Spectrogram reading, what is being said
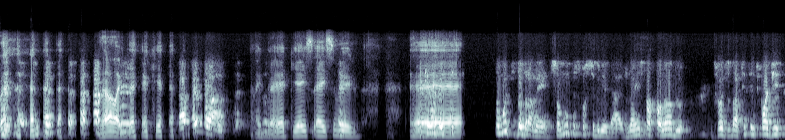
não, a ideia aqui é. A ideia aqui é isso, é isso mesmo. É são muitos dobramentos, são muitas possibilidades. Né? A gente está falando de fontes batistas, a gente pode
